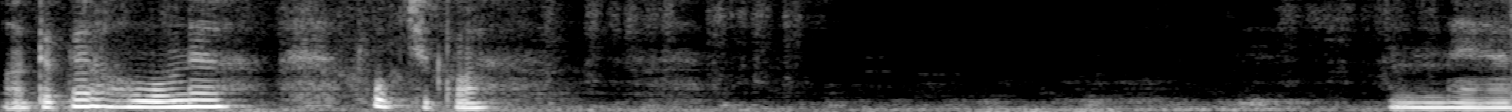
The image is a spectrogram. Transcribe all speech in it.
А тепер головне хлопчика. Не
